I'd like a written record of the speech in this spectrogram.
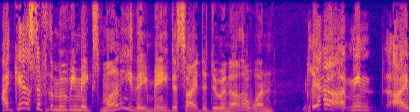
I guess if the movie makes money, they may decide to do another one. Yeah, I mean, I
